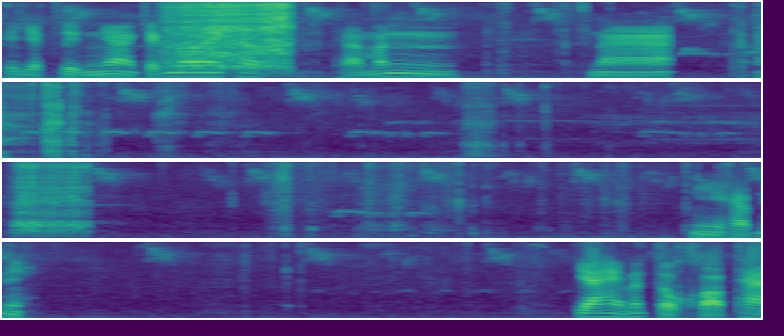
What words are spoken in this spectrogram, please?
ก็อยากดึงยากจักน้อยครับถามันหนานี่ครับนี่อย่าให้มันตกขอบทา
